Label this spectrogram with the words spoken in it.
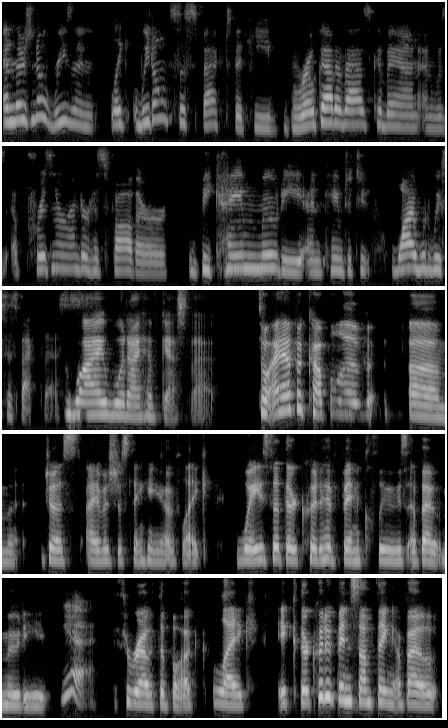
And there's no reason, like, we don't suspect that he broke out of Azkaban and was a prisoner under his father, became moody, and came to. Te- Why would we suspect this? Why would I have guessed that? So I have a couple of um just I was just thinking of like ways that there could have been clues about Moody Yeah. throughout the book. Like it, there could have been something about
